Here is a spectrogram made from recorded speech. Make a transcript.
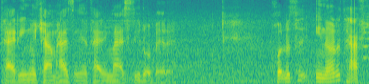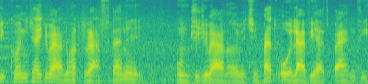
ترین و کم هزینه ترین مسیر رو بره. خلاصه اینا رو تفکیک کنی که اگه برنامه رفتن اونجوری برنامه بچین. بعد اولویت بندی.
